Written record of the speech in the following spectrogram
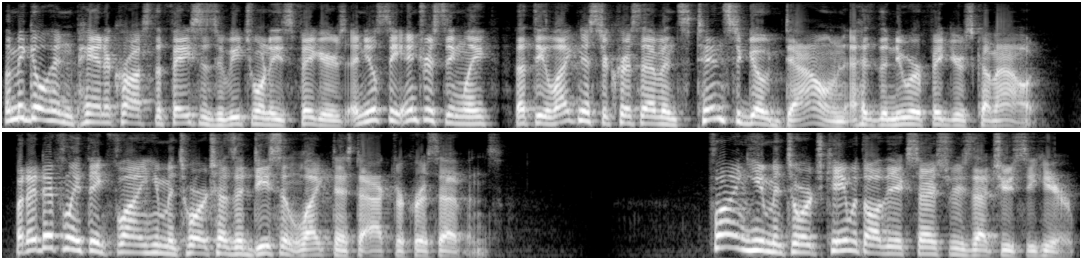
let me go ahead and pan across the faces of each one of these figures, and you'll see interestingly that the likeness to Chris Evans tends to go down as the newer figures come out. But I definitely think Flying Human Torch has a decent likeness to actor Chris Evans. Flying Human Torch came with all the accessories that you see here,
